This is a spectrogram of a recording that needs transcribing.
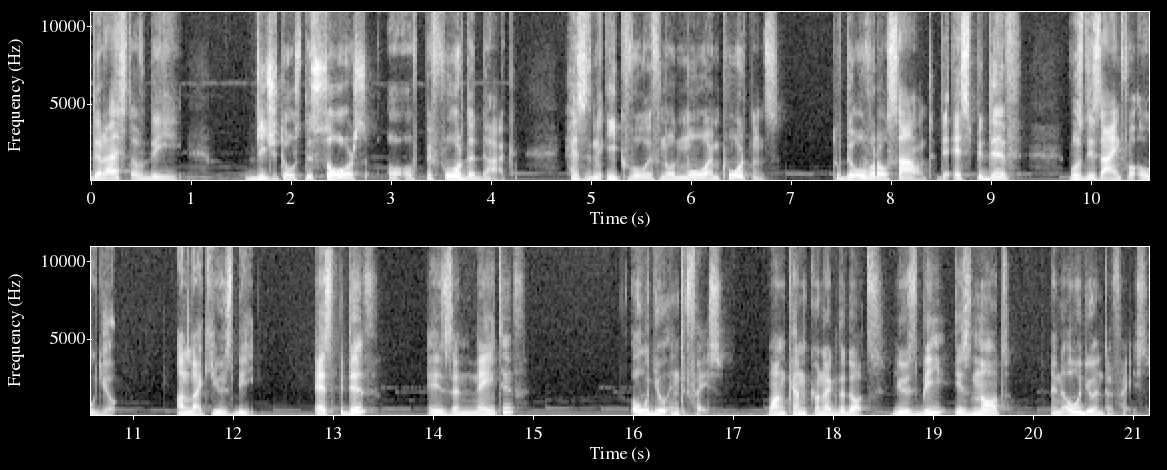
the rest of the digitals, the source of before the DAC, has an equal, if not more, importance to the overall sound. The SPDIF was designed for audio, unlike USB. SPDIF is a native audio interface. One can connect the dots. USB is not an audio interface.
